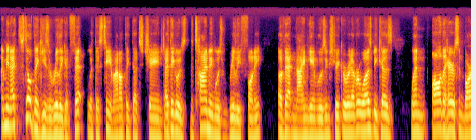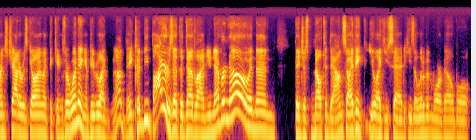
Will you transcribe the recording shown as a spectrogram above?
I mean, I still think he's a really good fit with this team. I don't think that's changed. I think it was the timing was really funny of that nine game losing streak or whatever it was because when all the Harrison Barnes chatter was going, like the Kings were winning, and people were like, no, they could be buyers at the deadline. You never know. And then they just melted down. So I think you, like you said, he's a little bit more available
